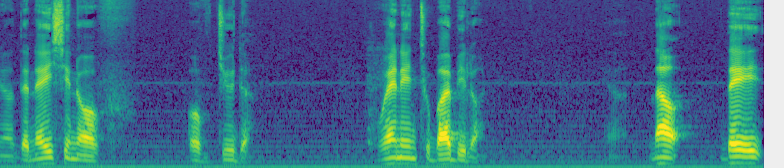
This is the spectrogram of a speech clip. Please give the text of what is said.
You know, the nation of, of Judah went into Babylon. Yeah. Now, they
